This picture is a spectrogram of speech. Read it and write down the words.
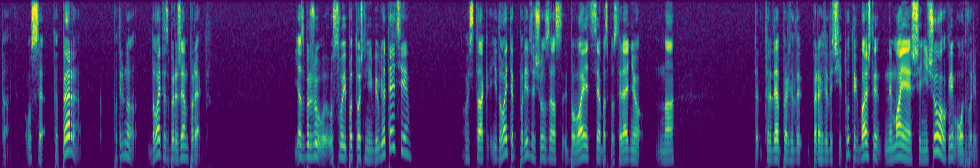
Так, усе. Тепер потрібно. Давайте збережемо проект. Я збережу у- своїй поточній бібліотеці. Ось так. І давайте подивимося, що зараз відбувається безпосередньо на 3D-переглядачі. Тут, як бачите, немає ще нічого, окрім отворів.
